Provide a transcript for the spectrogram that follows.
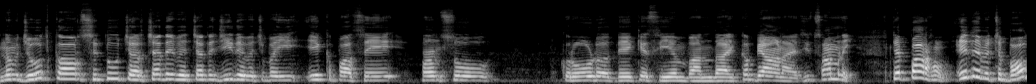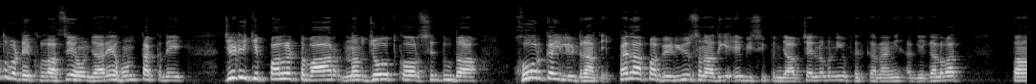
ਨਵਜੋਤ ਕੌਰ ਸਿੱਧੂ ਚਰਚਾ ਦੇ ਵਿੱਚ ਹੈ ਤੇ ਜਿਹਦੇ ਵਿੱਚ ਬਈ ਇੱਕ ਪਾਸੇ 500 ਕਰੋੜ ਦੇ ਕੇ ਸੀਐਮ ਬਣਦਾ ਇੱਕ ਬਿਆਨ ਆਇਆ ਸੀ ਸਾਹਮਣੇ। ਤੇ ਪਰ ਹੁਣ ਇਹਦੇ ਵਿੱਚ ਬਹੁਤ ਵੱਡੇ ਖੁਲਾਸੇ ਹੋਣ ਜਾ ਰਹੇ ਹੁਣ ਤੱਕ ਦੇ, ਜਿਹੜੀ ਕਿ ਪਲਟਵਾਰ ਨਵਜੋਤ ਕੌਰ ਸਿੱਧੂ ਦਾ ਹੋਰ ਕਈ ਲੀਡਰਾਂ ਤੇ। ਪਹਿਲਾਂ ਆਪਾਂ ਵੀਡੀਓ ਸੁਣਾ ਦਈਏ ABC ਪੰਜਾਬ ਚੈਨਲ ਬਣੀਓ ਫਿਰ ਕਰਾਂਗੇ ਅੱਗੇ ਗੱਲਬਾਤ। ਤਾਂ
